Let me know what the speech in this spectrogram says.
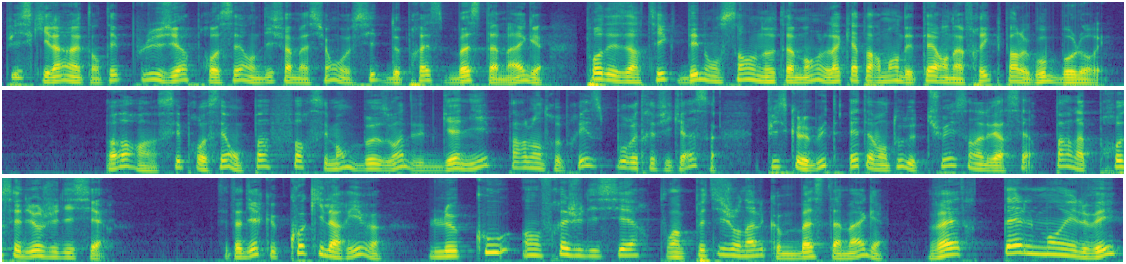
puisqu'il a intenté plusieurs procès en diffamation au site de presse Bastamag pour des articles dénonçant notamment l'accaparement des terres en Afrique par le groupe Bolloré. Or, ces procès n'ont pas forcément besoin d'être gagnés par l'entreprise pour être efficaces, puisque le but est avant tout de tuer son adversaire par la procédure judiciaire. C'est-à-dire que quoi qu'il arrive, le coût en frais judiciaires pour un petit journal comme Bastamag va être tellement élevé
